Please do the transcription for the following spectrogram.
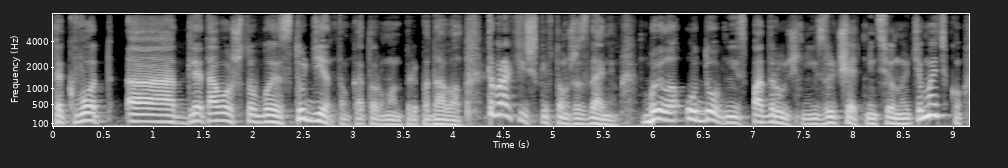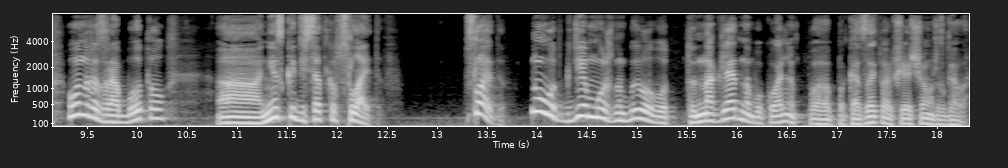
Так вот, для того, чтобы студентам, которым он преподавал, это практически в том же здании, было удобнее и сподручнее изучать пенсионную тематику, он разработал несколько десятков слайдов. Слайдов. Ну вот, где можно было вот наглядно буквально показать вообще, о чем разговор.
